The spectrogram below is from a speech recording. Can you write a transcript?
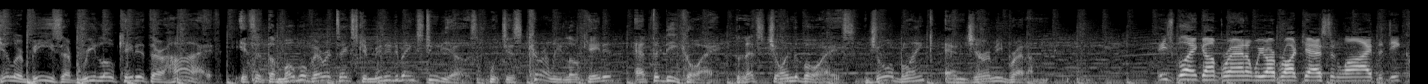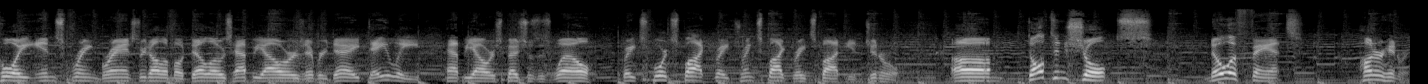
Killer B's have relocated their hive. It's at the Mobile Veritex Community Bank Studios, which is currently located at the Decoy. Let's join the boys, Joel Blank and Jeremy Branham. He's Blank. I'm Branham. We are broadcasting live. The Decoy in Spring Branch. $3 Modelo's. Happy hours every day. Daily happy hour specials as well. Great sports spot. Great drink spot. Great spot in general. Um, Dalton Schultz, Noah Fant, Hunter Henry.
